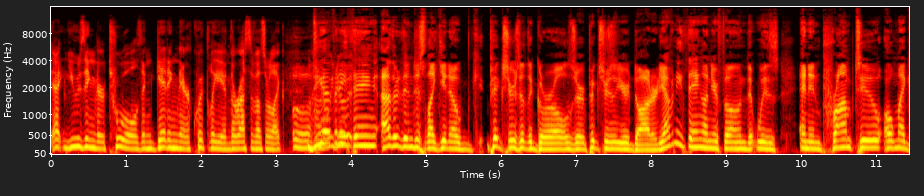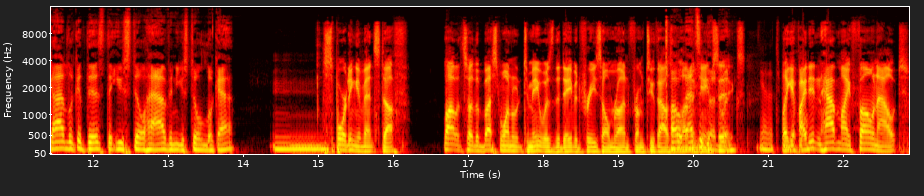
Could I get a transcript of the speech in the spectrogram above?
at using their tools and getting there quickly, and the rest of us are like, oh, Do you have we do it? anything other than just like, you know, pictures of the girls or pictures of your daughter? Do you have anything on your phone that was an impromptu, oh my God, look at this that you still have and you still look at? Mm. Sporting event stuff. Well, so the best one to me was the David Freese home run from 2011 Oh, that's a Game good one. Six. Yeah, that's Like pretty if I didn't have my phone out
